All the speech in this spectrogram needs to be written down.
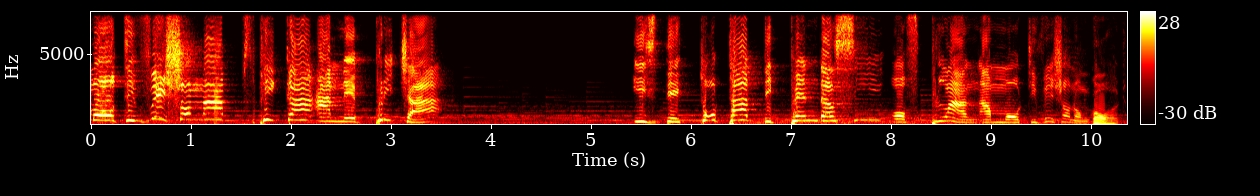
motivational speaker and a preacher is the total dependency of plan and motivation on God.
